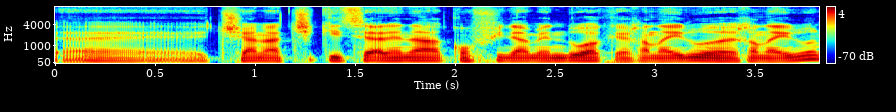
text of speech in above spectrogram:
e, txana txikitzearena konfinamenduak erran nahi du, erran nahi du,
